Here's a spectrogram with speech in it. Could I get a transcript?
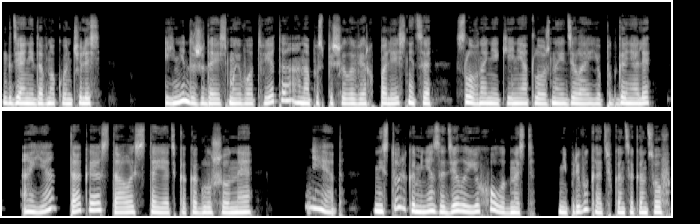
где они давно кончились. И, не дожидаясь моего ответа, она поспешила вверх по лестнице, словно некие неотложные дела ее подгоняли. А я так и осталась стоять, как оглушенная. Нет, не столько меня задела ее холодность. Не привыкать, в конце концов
